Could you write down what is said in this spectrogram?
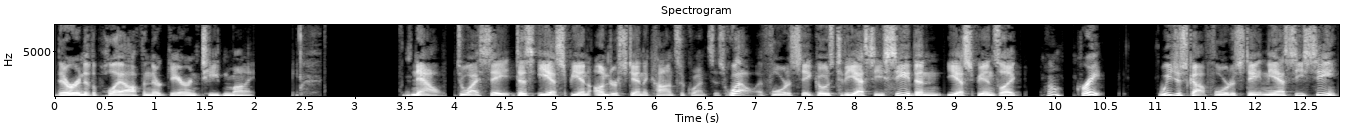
they're into the playoff and they're guaranteed money. Now, do I say, does ESPN understand the consequences? Well, if Florida State goes to the SEC, then ESPN's like, oh, great. We just got Florida State in the SEC.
